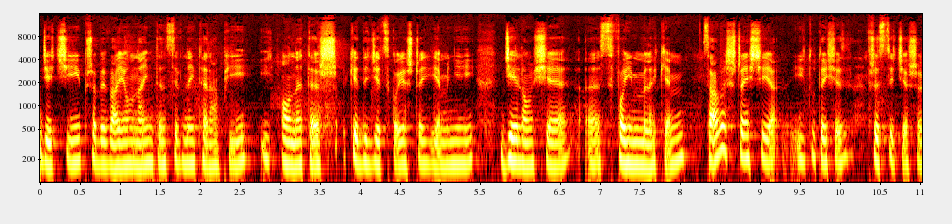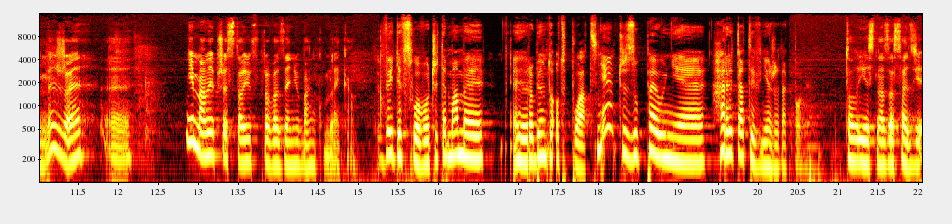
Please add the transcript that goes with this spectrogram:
dzieci przebywają na intensywnej terapii i one też, kiedy dziecko jeszcze je mniej, dzielą się e, swoim mlekiem. Całe szczęście i tutaj się wszyscy cieszymy, że e, nie mamy przestoju w prowadzeniu banku mleka. Wejdę w słowo, czy te mamy robią to odpłatnie, czy zupełnie charytatywnie, że tak powiem? to jest na zasadzie,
